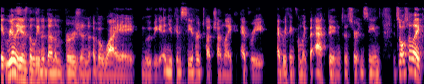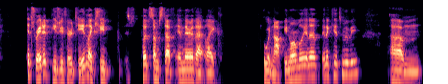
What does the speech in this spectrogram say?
It really is the Lena Dunham version of a YA movie, and you can see her touch on like every everything from like the acting to certain scenes. It's also like it's rated PG-13. Like she put some stuff in there that like would not be normally in a in a kids movie. Um,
